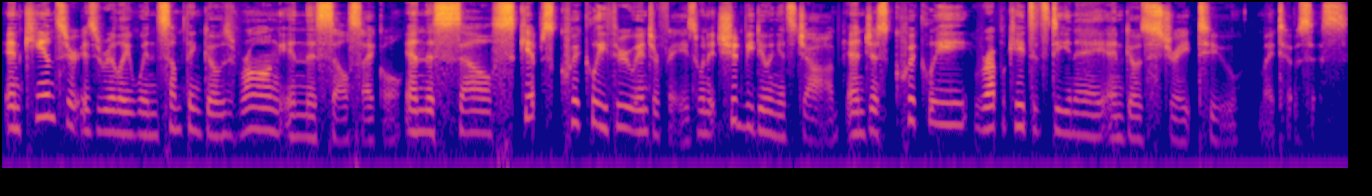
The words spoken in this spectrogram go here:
And cancer is really when something goes wrong in this cell cycle and the cell skips quickly through interphase when it should be doing its job and just quickly replicates its DNA and goes straight to mitosis.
